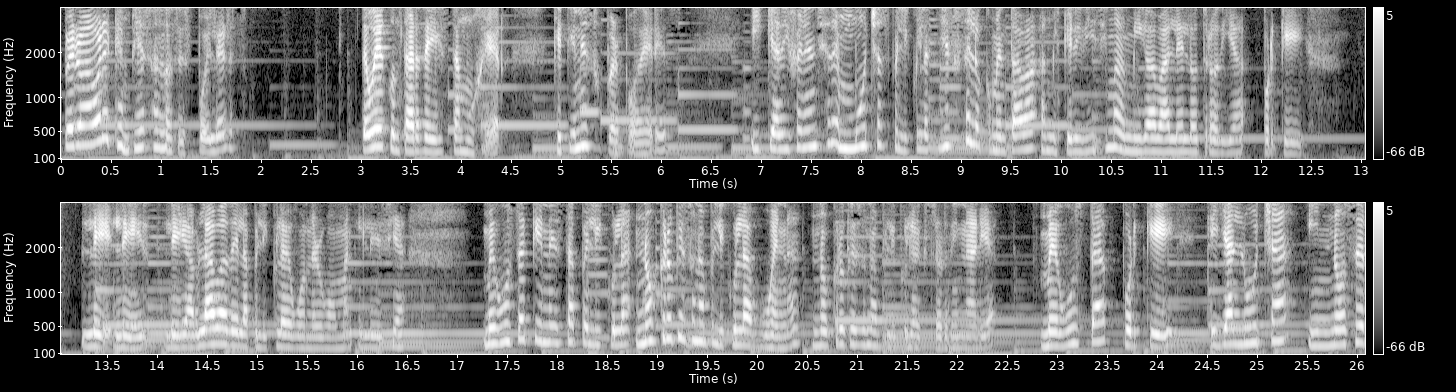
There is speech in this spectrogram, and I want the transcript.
Pero ahora que empiezan los spoilers, te voy a contar de esta mujer que tiene superpoderes y que a diferencia de muchas películas, y eso se lo comentaba a mi queridísima amiga Vale el otro día, porque le, le, hablaba de la película de Wonder Woman y le decía, me gusta que en esta película, no creo que es una película buena, no creo que es una película extraordinaria, me gusta porque ella lucha y no se,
